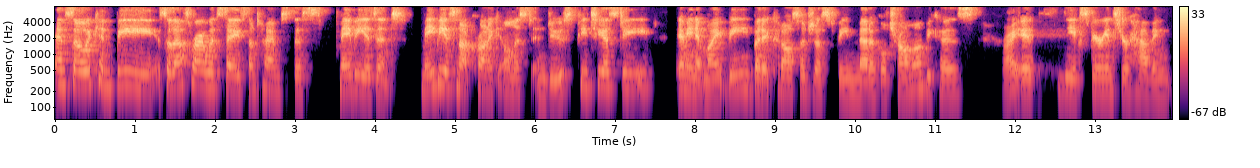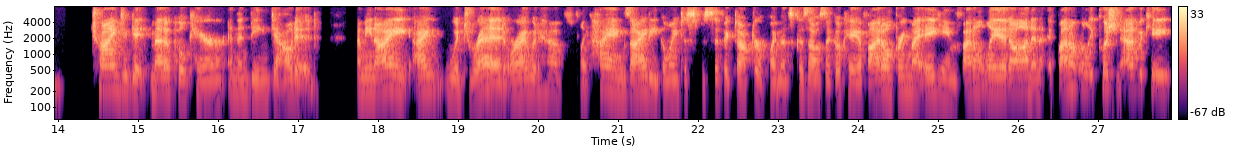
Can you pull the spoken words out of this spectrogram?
and so it can be so that's where i would say sometimes this maybe isn't maybe it's not chronic illness induced ptsd i mean it might be but it could also just be medical trauma because right. it's the experience you're having trying to get medical care and then being doubted I mean, I I would dread or I would have like high anxiety going to specific doctor appointments because I was like, okay, if I don't bring my A game, if I don't lay it on, and if I don't really push and advocate,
